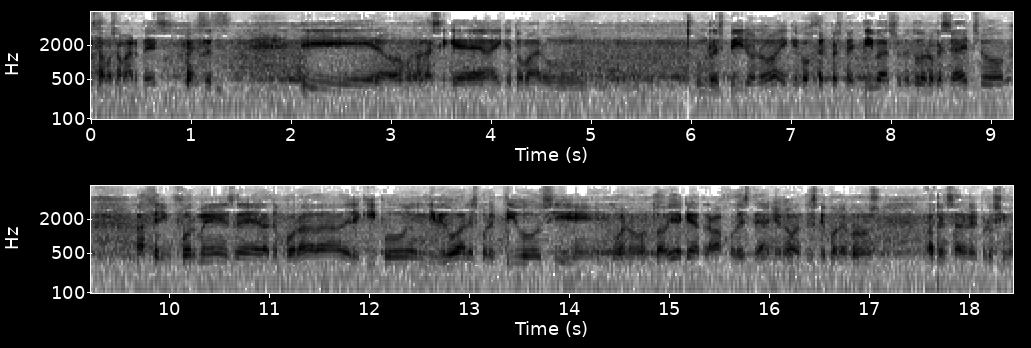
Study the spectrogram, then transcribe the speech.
estamos a martes. y no, así que hay que tomar un, un respiro, ¿no? Hay que coger perspectivas sobre todo lo que se ha hecho, hacer informes de la temporada, del equipo, individuales, colectivos y bueno, todavía queda trabajo de este año, ¿no? Antes que ponernos a pensar en el próximo.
